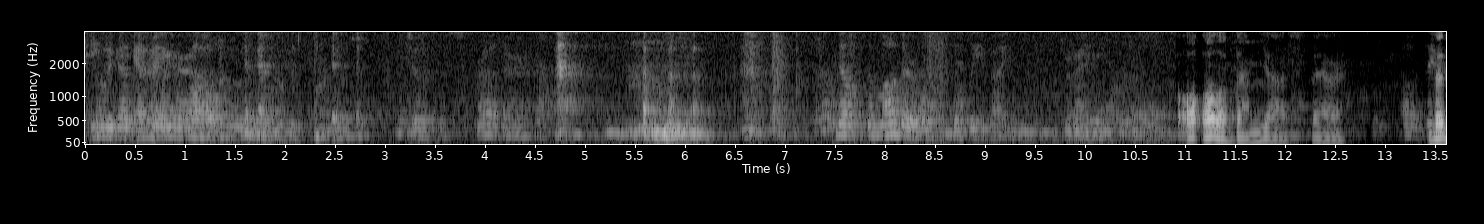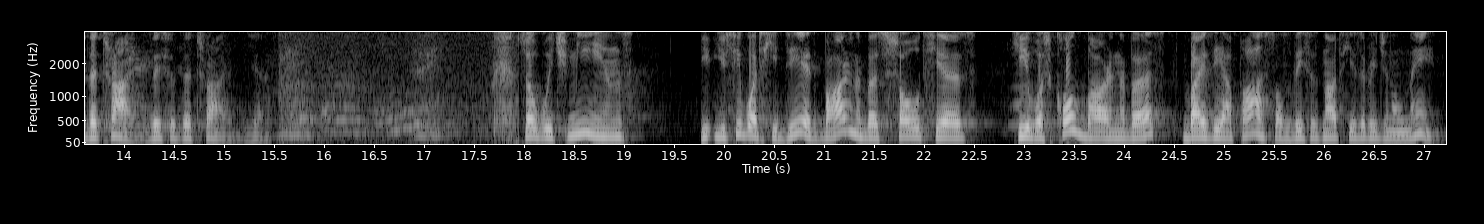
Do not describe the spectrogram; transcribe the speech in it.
Piece So we got to figure a out puzzle. who's Joseph's brother. No, the mother was the Levite, right? all, all of them, yes, oh, they are. Oh, The, the tribe, this is the tribe, yes. Right. So, which means, you, you see what he did? Barnabas sold his, he was called Barnabas by the apostles. This is not his original name.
